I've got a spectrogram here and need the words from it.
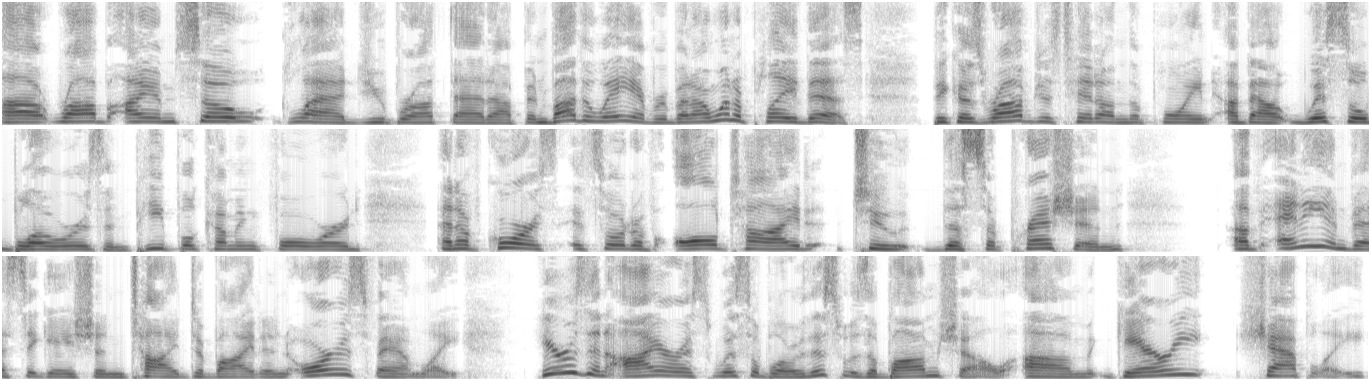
Uh, Rob, I am so glad you brought that up. And by the way, everybody, I want to play this because Rob just hit on the point about whistleblowers and people coming forward. And of course, it's sort of all tied to the suppression of any investigation tied to Biden or his family. Here's an IRS whistleblower. This was a bombshell. Um, Gary Shapley.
